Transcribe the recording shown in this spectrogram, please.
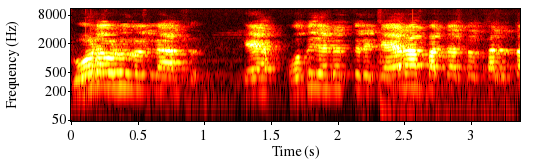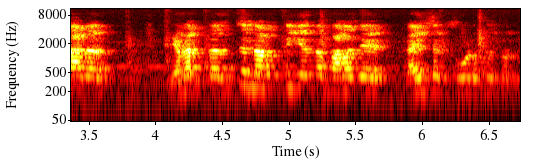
ഗോഡൌണുകളിനകത്ത് പൊതുജനത്തിന് കയറാൻ പറ്റാത്ത സ്ഥലത്താണ് ഇവർ ടെസ്റ്റ് നടത്തി എന്ന് പറഞ്ഞ് ലൈസൻസ് കൊടുക്കുന്നത്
